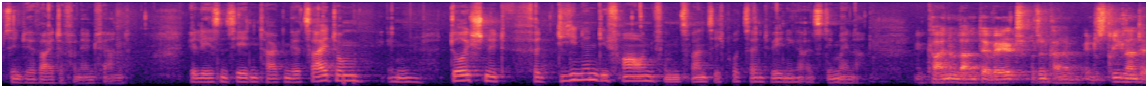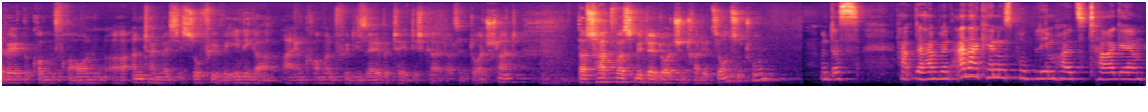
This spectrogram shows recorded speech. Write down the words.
sind wir weit davon entfernt. Wir lesen es jeden Tag in der Zeitung. Im Durchschnitt verdienen die Frauen 25 Prozent weniger als die Männer. In keinem Land der Welt, also in keinem Industrieland der Welt bekommen Frauen äh, anteilmäßig so viel weniger Einkommen für dieselbe Tätigkeit als in Deutschland. Das hat was mit der deutschen Tradition zu tun. Und das, da haben wir ein Anerkennungsproblem heutzutage,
